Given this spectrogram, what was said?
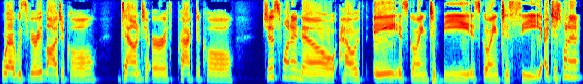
where I was very logical, down to earth, practical, just want to know how A is going to B is going to C. I just wanted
